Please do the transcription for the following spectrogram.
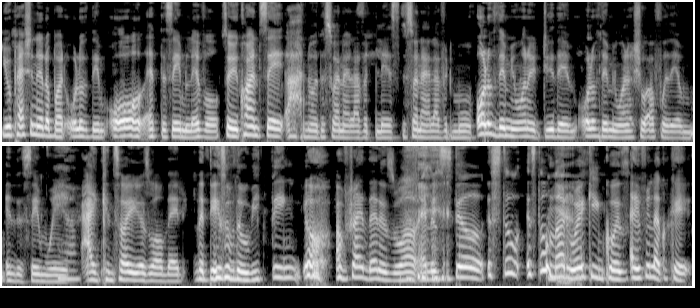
you're passionate about all of them all at the same level. So you can't say, ah, no, this one I love it less, this one I love it more. All of them you want to do them, all of them you want to show up for them in the same way. Yeah. I can tell you as well that the days of the week thing, yo, I've tried that as well, and it's still, it's still, it's still not yes. working because I feel like okay,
